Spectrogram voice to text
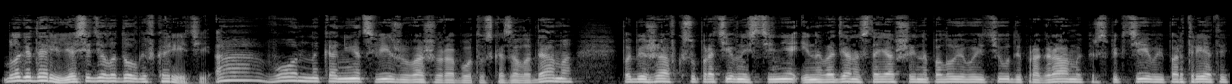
Благодарю, я сидела долго в карете. А, вон, наконец, вижу вашу работу, сказала дама, побежав к супротивной стене и наводя на стоявшие на полу его этюды, программы, перспективы и портреты.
